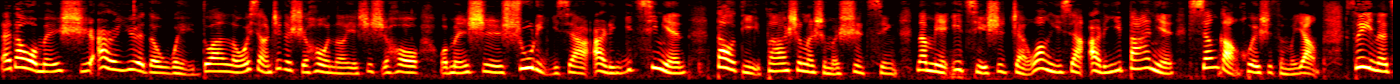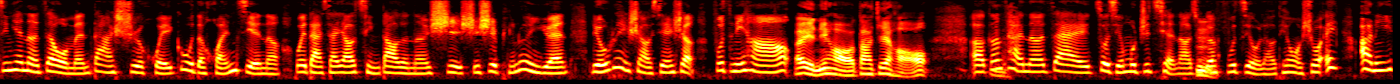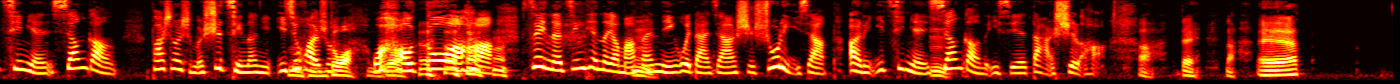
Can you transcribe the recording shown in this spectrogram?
来到我们十二月的尾端了，我想这个时候呢，也是时候我们是梳理一下二零一七年到底发生了什么事情，那么也一起是展望一下二零一八年香港会是怎么样。所以呢，今天呢，在我们大事回顾的环节呢，为大家邀请到的呢是时事评论员刘瑞绍先生，夫子你好。哎，你好，大家好。呃，刚才呢，在做节目之前呢，就跟夫子有聊天，我说，哎，二零一七年香港。发生了什么事情呢？你一句话就说哇，好多哈！所以呢，今天呢，要麻烦您为大家是梳理一下二零一七年香港的一些大事了哈。啊，对，那呃，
